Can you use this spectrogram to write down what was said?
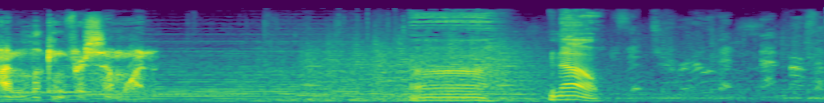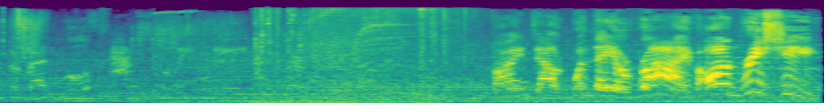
I'm looking for someone. Uh, no. Out when they arrive on Rishi!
